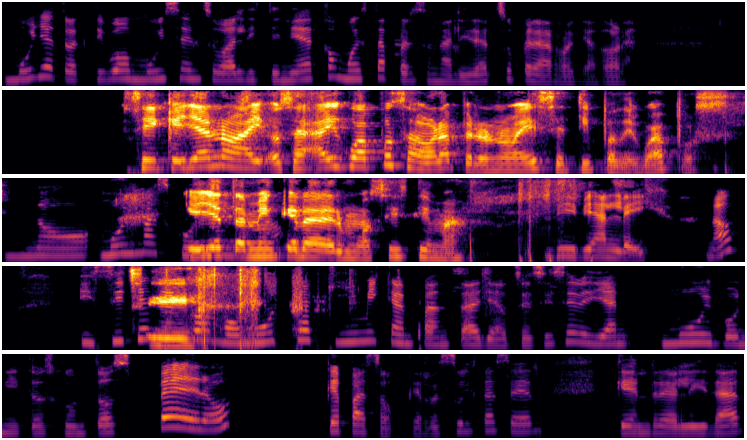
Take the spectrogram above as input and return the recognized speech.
muy atractivo, muy sensual y tenía como esta personalidad súper arrolladora. Sí, que ya no hay, o sea, hay guapos ahora, pero no ese tipo de guapos. No, muy masculino. Y ella también que era hermosísima. Vivian Leigh, ¿no? Y sí tenían como mucha química en pantalla, o sea, sí se veían muy bonitos juntos, pero ¿Qué pasó? Que resulta ser que en realidad,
